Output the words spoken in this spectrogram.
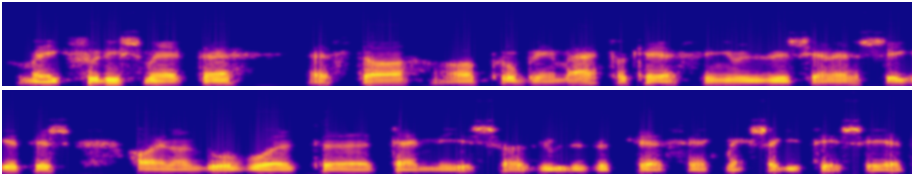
amelyik fölismerte ezt a, a problémát, a keresztény üldözés jelenségét, és hajlandó volt tenni is az üldözött keresztények megsegítéséért.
